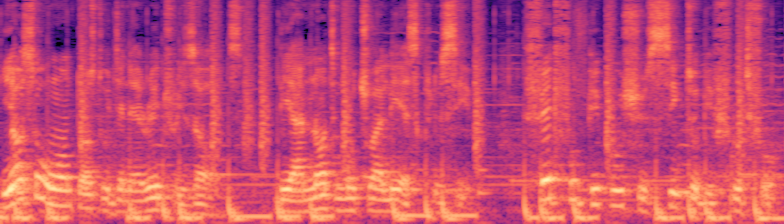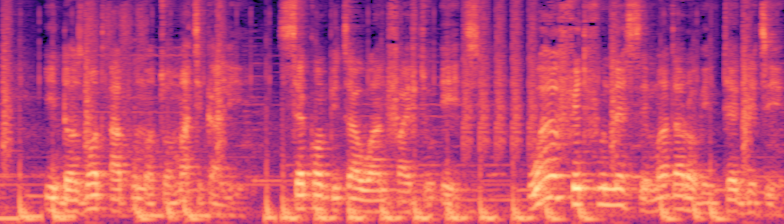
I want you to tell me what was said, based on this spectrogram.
He also wants us to generate results. They are not mutually exclusive. Faithful people should seek to be fruitful. It does not happen automatically. 2 Peter 1 5 to 8. While faithfulness is a matter of integrity,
